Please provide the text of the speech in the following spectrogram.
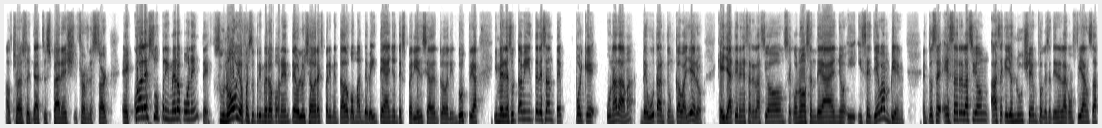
I'll translate that to Spanish from the start. Eh, ¿Cuál es su primer oponente? Su novio fue su primer oponente, un luchador experimentado con más de 20 años de experiencia dentro de la industria. Y me resulta bien interesante porque una dama debuta ante un caballero que ya tienen esa relación, se conocen de años y, se llevan bien. Entonces, esa relación hace que ellos luchen porque se tienen la confianza.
